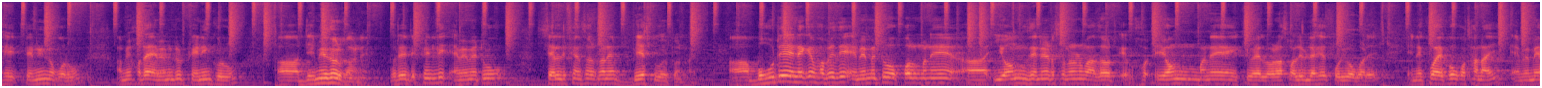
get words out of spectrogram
সেই ট্ৰেইনিং নকৰোঁ। আমি সদায় এম এম এটো ট্ৰেইনিং কৰোঁ ডেমেজৰ কাৰণে। গতিকে ডেফিনেটলি এম এম এটো চেল্ফ ডিফেন্সৰ কাৰণে বেষ্ট ৱেপন হয়। বহুতে এনেকৈ ভাবে যে এম এম এটো অকল মানে য়ং জেনেৰেশ্যনৰ মাজত য়ং মানে কিবা ল'ৰা ছোৱালীবিলাকে কৰিব পাৰে। এনেকুৱা একো কথা নাই। এম এম এ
